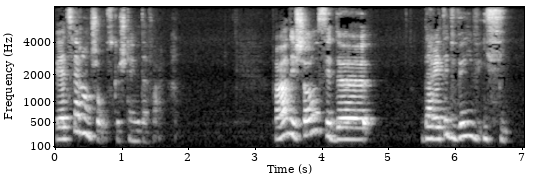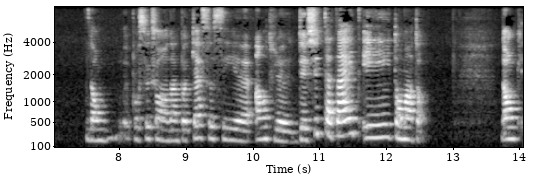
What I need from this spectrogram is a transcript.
il y a différentes choses que je t'invite à faire. Première des choses, c'est de, d'arrêter de vivre ici. Donc, pour ceux qui sont dans le podcast, c'est euh, entre le dessus de ta tête et ton menton. Donc,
